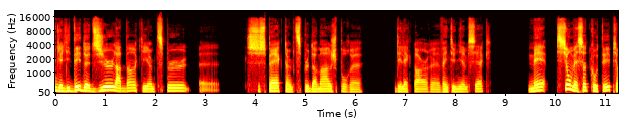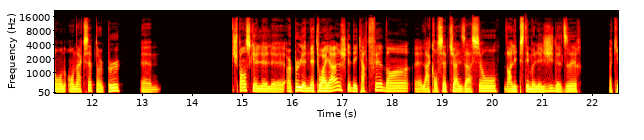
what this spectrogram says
il y a l'idée de Dieu là-dedans qui est un petit peu euh, suspecte, un petit peu dommage pour euh, des lecteurs euh, 21e siècle. Mais si on met ça de côté puis on, accepte un peu, je pense que le, un peu le nettoyage que Descartes fait dans euh, la conceptualisation, dans l'épistémologie, de dire OK,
